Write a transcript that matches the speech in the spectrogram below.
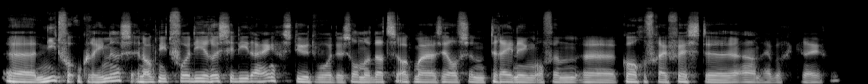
Uh, niet voor Oekraïners en ook niet voor die Russen die daarheen gestuurd worden, zonder dat ze ook maar zelfs een training of een uh, kogelvrij vest uh, aan hebben gekregen.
